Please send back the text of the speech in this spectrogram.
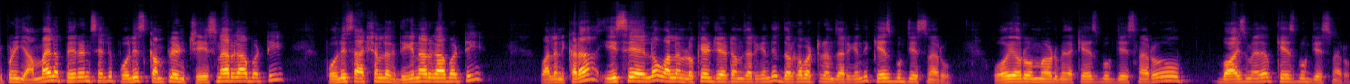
ఇప్పుడు ఈ అమ్మాయిల పేరెంట్స్ వెళ్ళి పోలీస్ కంప్లైంట్ చేసినారు కాబట్టి పోలీస్ యాక్షన్లోకి దిగినారు కాబట్టి వాళ్ళని ఇక్కడ ఈసీఐలో వాళ్ళని లొకేట్ చేయడం జరిగింది దొరకబట్టడం జరిగింది కేసు బుక్ చేసినారు. ఓయో రూమ్ వాడి మీద కేసు బుక్ చేసినారు బాయ్స్ మీద కేసు బుక్ చేసినారు.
